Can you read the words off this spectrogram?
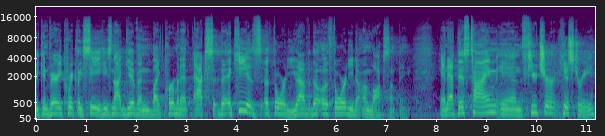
we can very quickly see he's not given like permanent access. The key is authority. You have the authority to unlock something. And at this time in future history,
